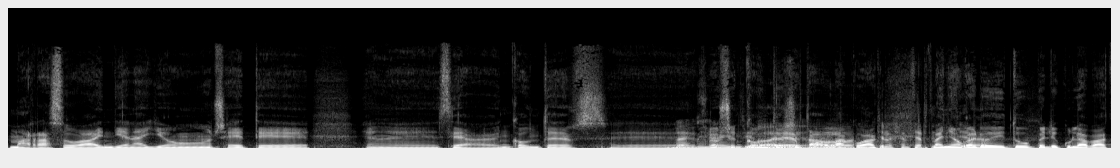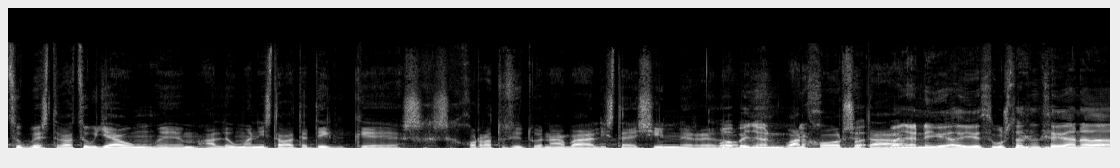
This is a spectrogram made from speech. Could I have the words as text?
Marrazoa, Indiana Jones, ET, eh, zera, Encounters, eh, Bai, Close Encounters Report, eta holakoak, baina gero ditu pelikula batzuk, beste batzuk ja um, em, alde humanista batetik eh, jorratu zituenak, ba, lista de Schindler edo Ba, baina, War Horse ba- eta... baina nik adibidez gustatzen zaidana da,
